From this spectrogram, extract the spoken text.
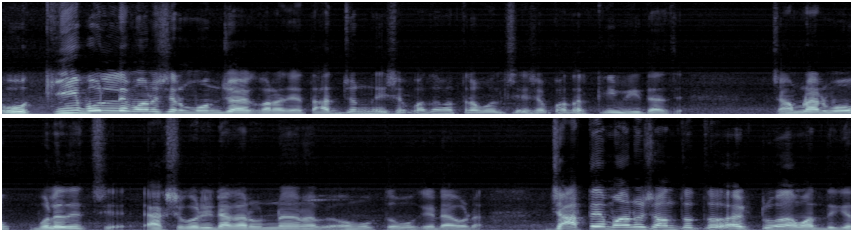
ও কি বললে মানুষের মন জয় করা যায়? তার জন্য এইসব কথাবার্তা বলছে এসব কথার কী ভিত আছে? চামড়ার মুখ বলে দিচ্ছে, একশো কোটি টাকার উন্নয়ন হবে, অমুক তমুক, এটা ওটা। যাতে মানুষ অন্তত একটু আমার দিকে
